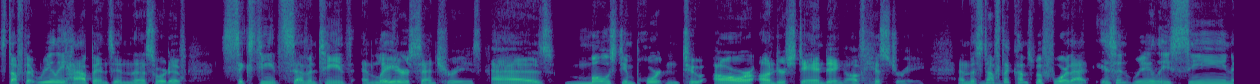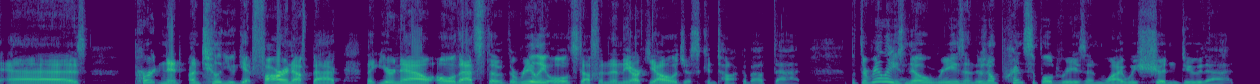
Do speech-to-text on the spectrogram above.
stuff that really happens in the sort of 16th, 17th, and later centuries as most important to our understanding of history. And the stuff mm-hmm. that comes before that isn't really seen as pertinent until you get far enough back that you're now, oh, that's the, the really old stuff. And then the archaeologists can talk about that. But there really is no reason, there's no principled reason why we shouldn't do that.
